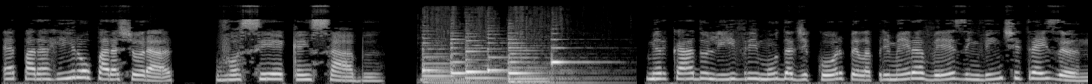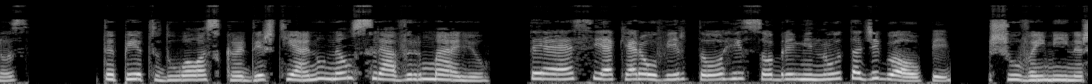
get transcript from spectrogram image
É para rir ou para chorar? Você é quem sabe. Mercado Livre muda de cor pela primeira vez em 23 anos. Tapete do Oscar deste ano não será vermelho. TSE quer ouvir Torres sobre minuta de golpe. Chuva em Minas,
